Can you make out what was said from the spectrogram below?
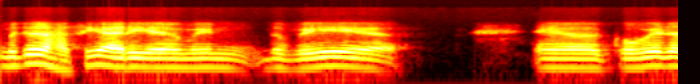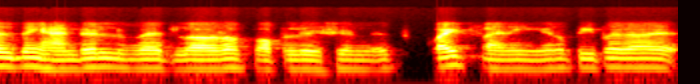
मुझे हंसी आ रही है. I mean, the way uh, COVID has been handled with a lot of population, it's quite funny. You know, people are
